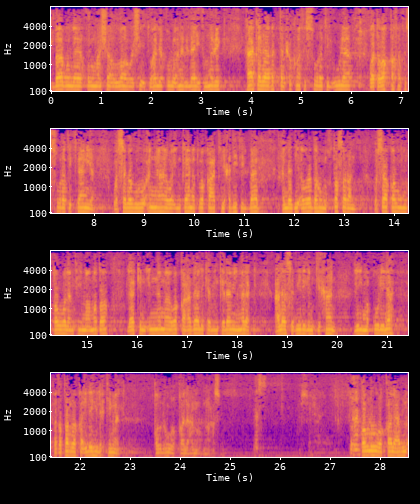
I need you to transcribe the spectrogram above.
باب لا يقول ما شاء الله وشئت. هل يقول أنا بالله ثم بك؟ هكذا بت الحكم في السورة الأولى وتوقف في السورة الثانية وسببه أنها وإن كانت وقعت في حديث الباب الذي أورده مختصرا وساقه مطولا فيما مضى لكن إنما وقع ذلك من كلام الملك على سبيل الامتحان للمقول له فتطرق إليه الاحتمال قوله وقال عمرو بن عاصم قوله وقال عبد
